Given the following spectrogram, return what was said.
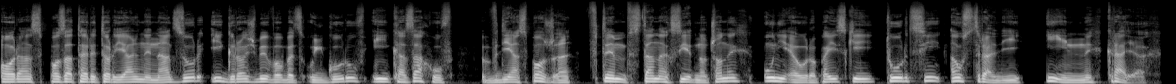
oraz pozaterytorialny nadzór i groźby wobec Ujgurów i Kazachów w diasporze, w tym w Stanach Zjednoczonych, Unii Europejskiej, Turcji, Australii i innych krajach.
